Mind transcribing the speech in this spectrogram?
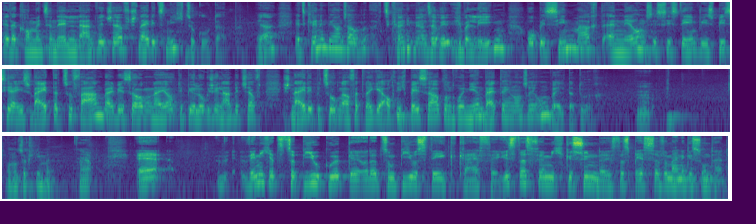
äh, der konventionellen Landwirtschaft, schneidet es nicht so gut ab. Ja? Jetzt, können wir uns aber, jetzt können wir uns aber überlegen, ob es Sinn macht, ein Ernährungssystem, wie es bisher ist, weiterzufahren, weil wir sagen, naja, die biologische Landwirtschaft schneidet bezogen auf Erträge auch nicht besser ab und ruinieren weiterhin unsere Umwelt dadurch. Ja. Und unser Klima. Ja. Äh, wenn ich jetzt zur Biogurke oder zum Biosteak greife, ist das für mich gesünder? Ist das besser für meine Gesundheit?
